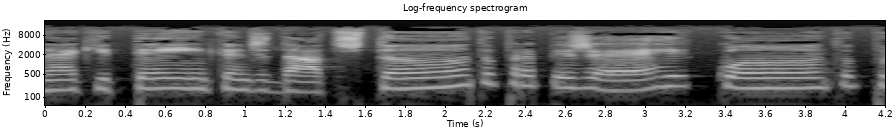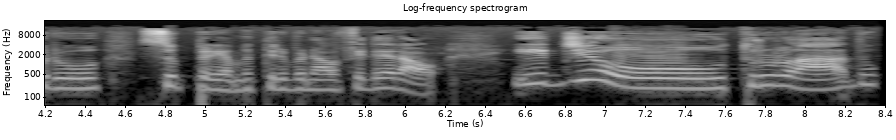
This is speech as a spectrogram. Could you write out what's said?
Né, que tem candidatos tanto para a PGR quanto para o Supremo Tribunal Federal. E de outro lado,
